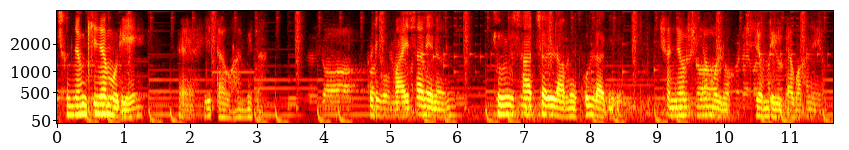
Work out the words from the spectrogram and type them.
천년기념물이 예, 있다고 합니다. 그리고 마이산에는 귤사철나무 군락이 천년기념물로 지정되어 있다고 하네요.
